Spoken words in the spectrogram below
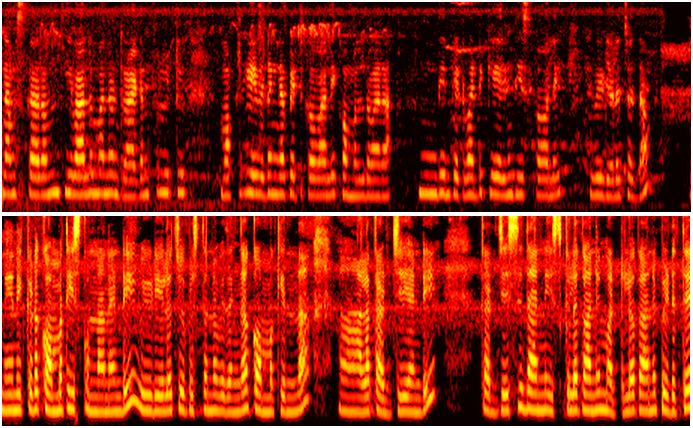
అందరికి నమస్కారం. ఇవాళ మనం డ్రాగన్ ఫ్రూట్ మొక్కకి ఏ విధంగా పెట్టుకోవాలి కొమ్మల ద్వారా? దీనికి ఎటువంటి కేరింగ్ తీసుకోవాలి? ఈ వీడియోలో చూద్దాం. నేను ఇక్కడ కొమ్మ తీసుకున్నానండి. వీడియోలో చూపిస్తున్న విధంగా కొమ్మ కింద అలా కట్ చేయండి. కట్ చేసి దాన్ని ఇసుకలో కానీ మట్టిలో కానీ పెడితే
